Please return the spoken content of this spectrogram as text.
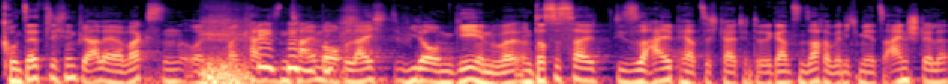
grundsätzlich sind wir alle erwachsen und man kann diesen Timer auch leicht wieder umgehen. Weil, und das ist halt diese Halbherzigkeit hinter der ganzen Sache. Wenn ich mir jetzt einstelle,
